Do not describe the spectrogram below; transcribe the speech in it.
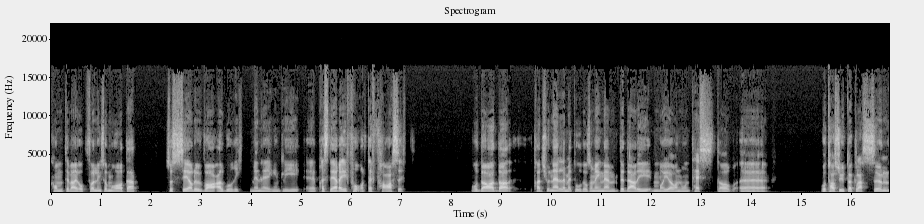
kommer til å være i oppfølgingsområdet. Så ser du hva algoritmen egentlig eh, presterer i forhold til fasit. Og da, da, Tradisjonelle metoder som jeg nevnte, der de må gjøre noen tester eh, og tas ut av klassen,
